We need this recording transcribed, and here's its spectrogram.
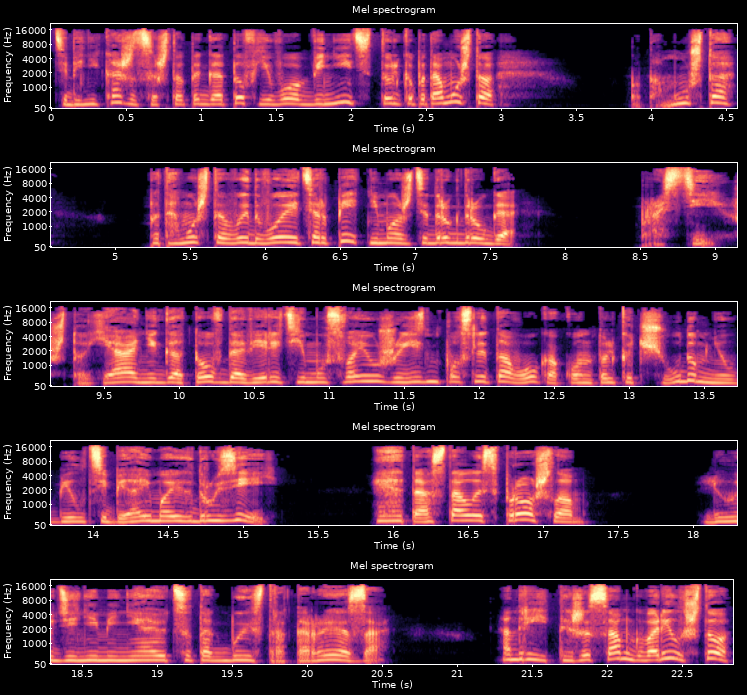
Тебе не кажется, что ты готов его обвинить только потому, что... Потому что... Потому что вы двое терпеть не можете друг друга, Прости, что я не готов доверить ему свою жизнь после того, как он только чудом не убил тебя и моих друзей. Это осталось в прошлом. Люди не меняются так быстро, Тереза. Андрей, ты же сам говорил, что...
